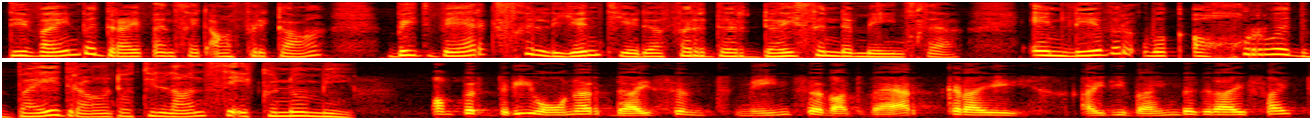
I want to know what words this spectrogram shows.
Die wynbedryf in Suid-Afrika bied werksgeleenthede vir duisende mense en lewer ook 'n groot bydrae tot die land se ekonomie. amper 300 000 mense wat werk kry uit die wynbedryf uit.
